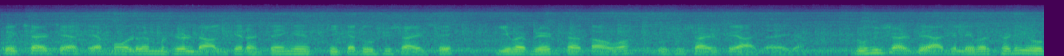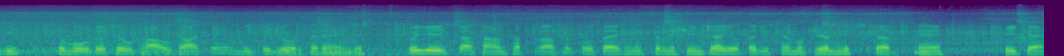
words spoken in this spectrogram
तो एक साइड से ऐसे आप मोल्ड में मटेरियल डाल के रख देंगे, ठीक है? दूसरी साइड से ये वाइब्रेट करता हुआ दूसरी साइड पे आ जाएगा। दूसरी साइड पे आके लेबर खड़ी होगी तो वो उधर से उठा उठा के नीचे जोड़ते रहेंगे। तो ये इसका आसान सा प्रोसेस होता है। एक मिक्सर मशीन चाहिए होता है, जिसमें मटेरियल मिक्स करते हैं। ठीक है,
